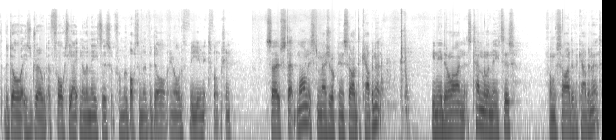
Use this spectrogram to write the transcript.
that the door is drilled at 48 millimeters from the bottom of the door in order for the unit to function. So step one is to measure up inside the cabinet. You need a line that's 10 millimeters from the side of the cabinet.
